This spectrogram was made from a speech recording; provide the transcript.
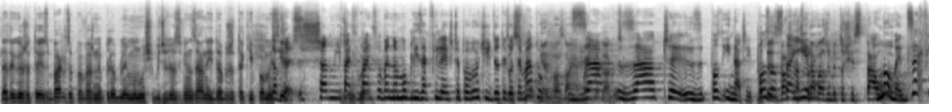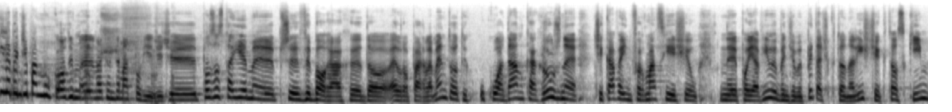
dlatego, że to jest bardzo poważny problem, on musi być rozwiązany i dobrze taki pomysł Dobrze, jest. szanowni państwo, państwo będą mogli za chwilę jeszcze powrócić do tego Dosłownie tematu. Za, za, czy, z- po, inaczej, Bo to jest ważna pozostajemy... sprawa, żeby to się stało. Moment, za chwilę będzie pan mógł o tym, e, na ten temat powiedzieć. E, Pozostajemy przy wyborach do Europarlamentu, o tych układankach. Różne ciekawe informacje się e, pojawiły. Będziemy pytać, kto na liście, kto z kim,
